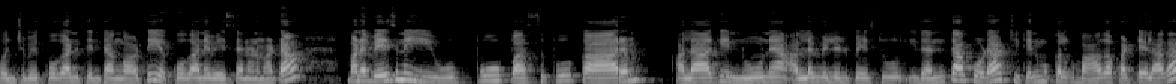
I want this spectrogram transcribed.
కొంచెం ఎక్కువగానే తింటాం కాబట్టి ఎక్కువగానే వేసాను అనమాట మనం వేసిన ఈ ఉప్పు పసుపు కారం అలాగే నూనె అల్లం వెల్లుల్లి పేస్టు ఇదంతా కూడా చికెన్ ముక్కలకు బాగా పట్టేలాగా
